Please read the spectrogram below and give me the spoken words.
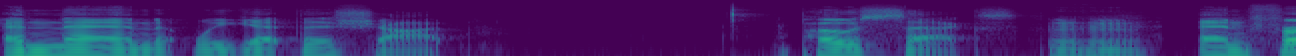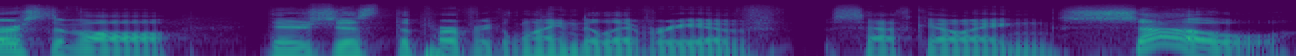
and then we get this shot post sex. mm-hmm. And first of all, there's just the perfect line delivery of Seth going, "So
